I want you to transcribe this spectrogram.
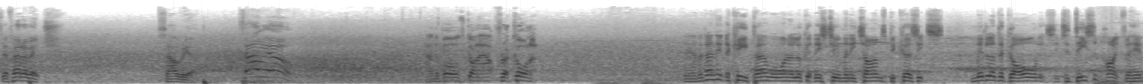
Seferovic. Salvio. Salvio! And the ball's gone out for a corner. Yeah, and I don't think the keeper will want to look at this too many times because it's middle of the goal, it's, it's a decent height for him.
